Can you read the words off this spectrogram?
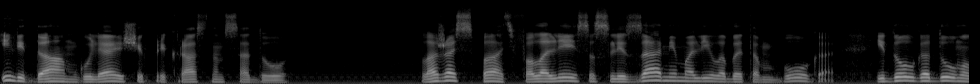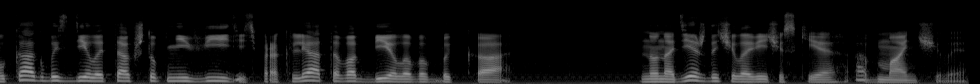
или дам, гуляющих в прекрасном саду. Ложась спать, Фалалей со слезами молил об этом Бога, и долго думал, как бы сделать так, чтоб не видеть проклятого белого быка. Но надежды человеческие обманчивые.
